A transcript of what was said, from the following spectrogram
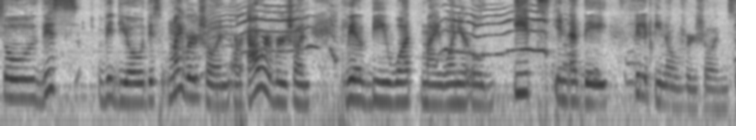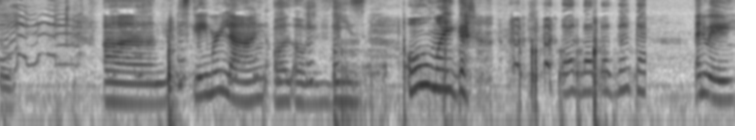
So, this video, this my version or our version will be what my one-year-old eats in a day Filipino version. So, um, disclaimer lang, all of these, oh my god. anyway,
